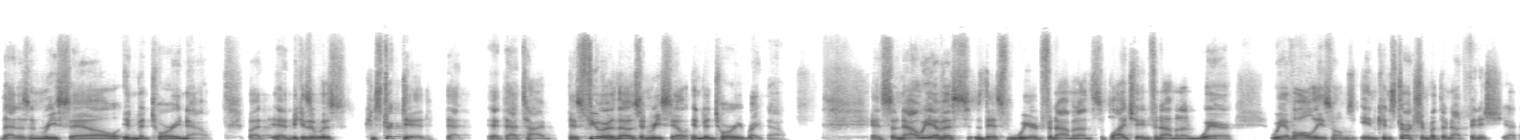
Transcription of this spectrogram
That is in resale inventory now, but uh, because it was constricted that at that time, there's fewer of those in resale inventory right now. And so now we have this this weird phenomenon, supply chain phenomenon, where we have all these homes in construction, but they're not finished yet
